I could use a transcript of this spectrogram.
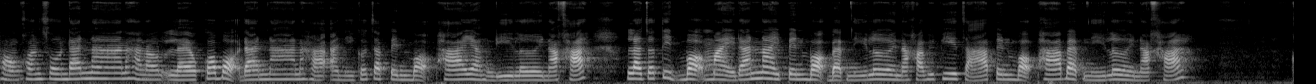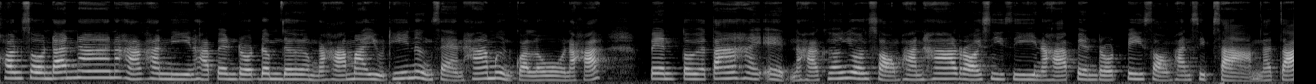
ของคอนโซลด้านหน้านะคะแล้วแล้วก็เบาะด้านหน้านะคะ อันนี้ก็จะเป็นเบาะผ้าอย่างดีเลยนะคะ เราจะติดเบาะใหม่ด้านในเป็นเบาะแบบนี้เลยนะคะ พี่ๆจ๋าเป็นเบาะผ้าแบบนี้เลยนะคะคอนโซลด้านหน้านะคะคันนี้นะคะเป็นรถเดิมๆนะคะ มาอยู่ที่ 150,000 กว่าโลนะคะ เป็น Toyota h i อ e นะคะ เครื่องยนต์ 2,500ซีซีนะคะ เป็นรถปี 2013 นะจ๊ะ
